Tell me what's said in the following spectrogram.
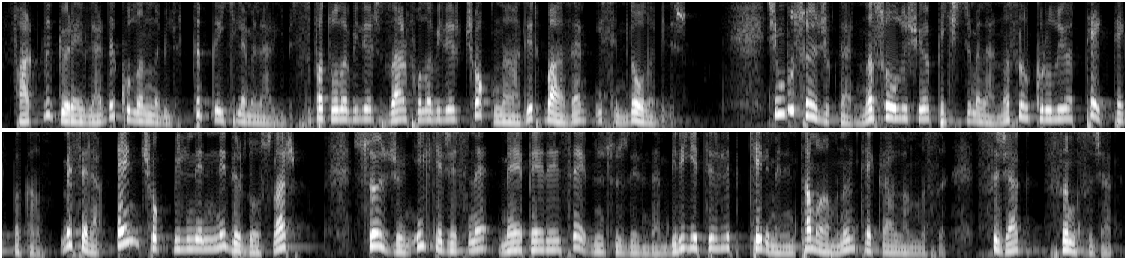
farklı görevlerde kullanılabilir. Tıpkı ikilemeler gibi. Sıfat olabilir, zarf olabilir, çok nadir bazen isim de olabilir. Şimdi bu sözcükler nasıl oluşuyor, pekiştirmeler nasıl kuruluyor tek tek bakalım. Mesela en çok bilineni nedir dostlar? Sözcüğün ilk hecesine MPRS ünsüzlerinden biri getirilip kelimenin tamamının tekrarlanması. Sıcak, sımsıcak.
